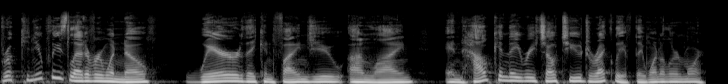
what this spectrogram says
Brooke, can you please let everyone know where they can find you online and how can they reach out to you directly if they want to learn more?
